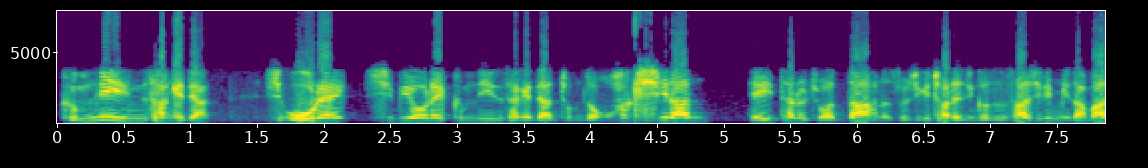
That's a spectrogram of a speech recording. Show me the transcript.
금리 인상에 대한 올해 12월의 금리 인상에 대한 좀 더 확실한 데이터를 주었다 하는 소식이 전해진 것은 사실입니다만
